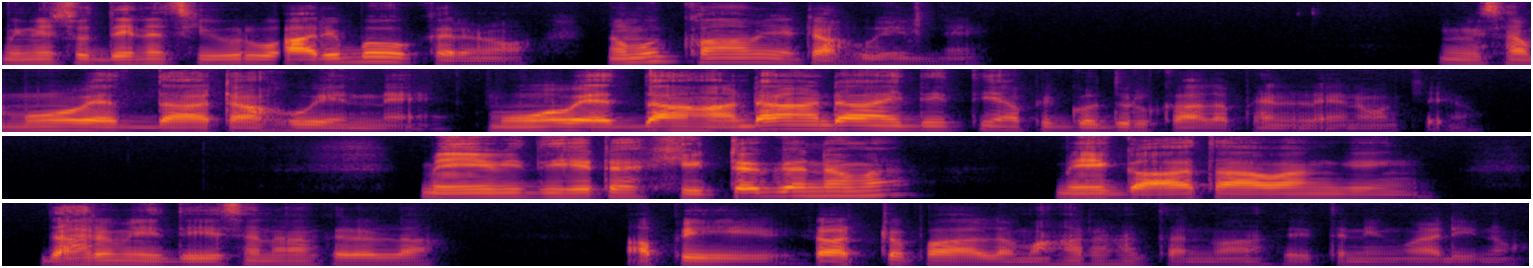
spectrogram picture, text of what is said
මිනිස්සු දෙන සිවුරු හරිබෝ කරනවා. නමුත් කාමයට අහු වෙන්නේ නිසා මුව වැද්දාට අහු වෙන්නේ මුව වැද්දා හඬා හඬා ඉදිති අපි ගොදුරු කාලා පැනලා යනවා කියනවා. මේ විදිහට හිටගෙනම මේ ගාථාවන්ගෙන් ධර්මයේ දේශනා කරලා අපේ රට්ටපාල මහරහතන් වහන්සේ එතනින් වඩිනවා.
